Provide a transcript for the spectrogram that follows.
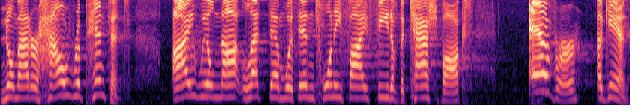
no matter how repentant, I will not let them within 25 feet of the cash box ever again.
